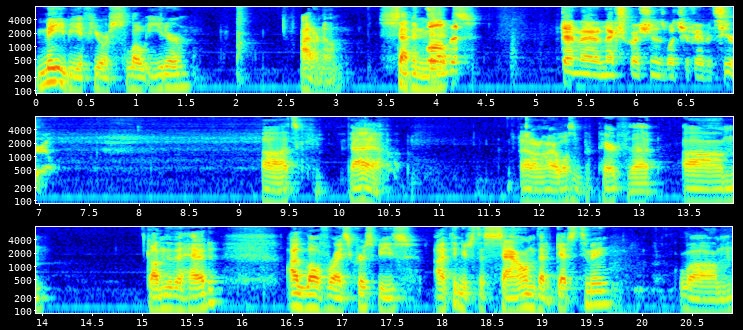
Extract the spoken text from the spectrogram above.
maybe if you're a slow eater. I don't know, seven Well, minutes. Then the next question is, what's your favorite cereal? Uh, that's that. I don't know. I wasn't prepared for that. Um, gun to the head. I love Rice Krispies. I think it's the sound that gets to me. Um,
